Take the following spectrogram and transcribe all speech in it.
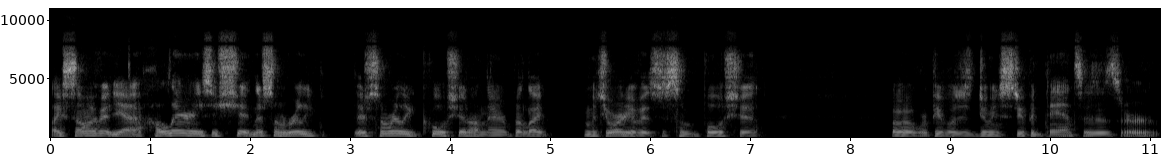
like some of it, yeah, hilarious as shit, and there's some really there's some really cool shit on there, but like majority of it's just some bullshit. Uh, where people are just doing stupid dances or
